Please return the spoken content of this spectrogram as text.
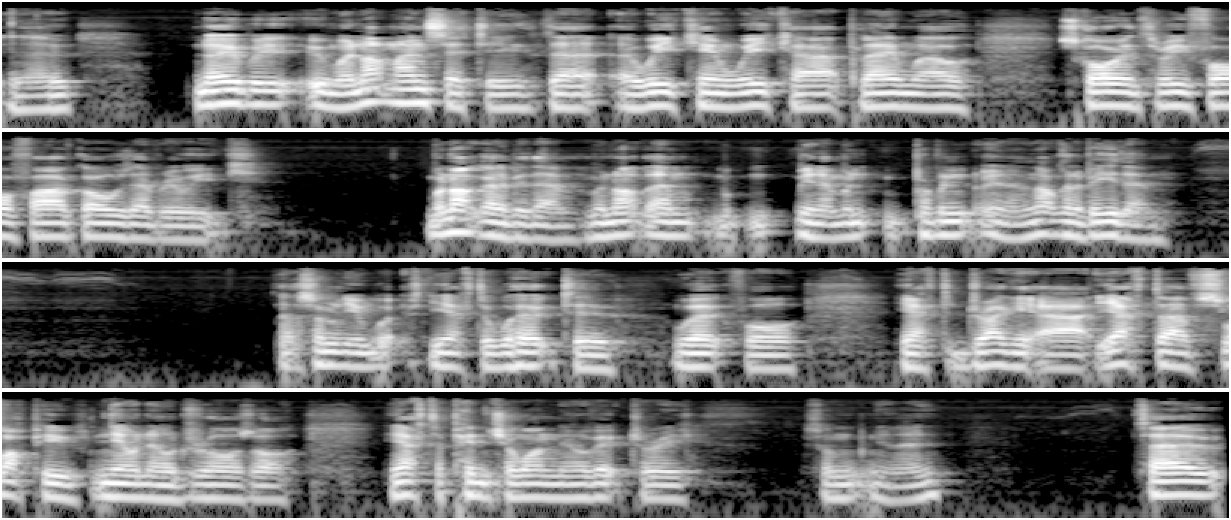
You know, nobody. We're not Man City that are week in, week out, playing well, scoring three, four, five goals every week. We're not going to be them. We're not them. You know, we're probably you know not going to be them. That's something you you have to work to work for. You have to drag it out. You have to have sloppy nil nil draws, or you have to pinch a one 0 victory. Some you know. So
